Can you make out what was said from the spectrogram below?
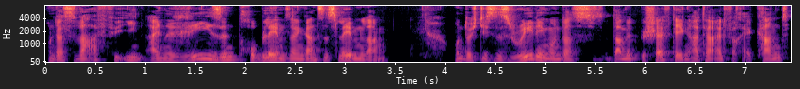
Und das war für ihn ein Riesenproblem sein ganzes Leben lang. Und durch dieses Reading und das damit beschäftigen hat er einfach erkannt,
